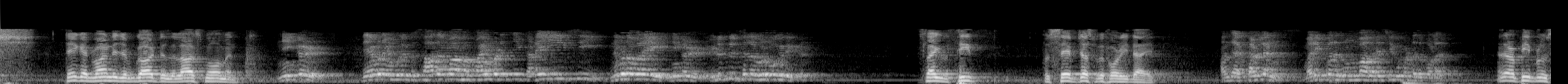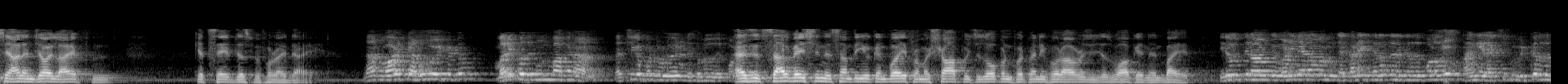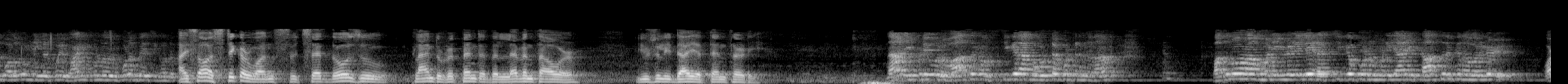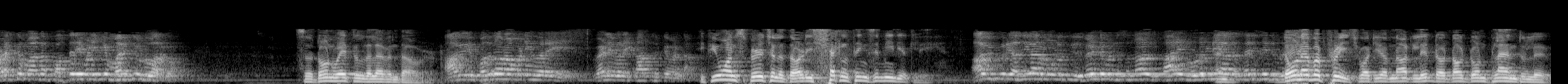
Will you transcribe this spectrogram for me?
take advantage of God till the last moment. நீங்கள் தேவனை உங்களுக்கு சாதகமாக பயன்படுத்தி கடைசி நிமிடம் வரை நீங்கள் இழுத்து செல்ல விரும்புகிறீர்கள் It's like the thief was saved just before he died. அந்த கள்ளன் மரிப்பதற்கு முன்பாக ரசிக்கப்பட்டது போல And there are people who say, I'll enjoy life and get saved just before I die. நான் வாழ்க்கை அனுபவிக்கட்டும் மரிப்பதற்கு முன்பாக நான் ரசிக்கப்பட்டு விடுவேன் என்று சொல்வது போல As if salvation is something you can buy from a shop which is open for 24 hours, you just walk in and buy it. இருபத்தி நான்கு மணி நேரம் இந்த கடை திறந்திருக்கிறது போலவும் அங்கே ரட்சிப்பு விற்கிறது போலவும் நீங்கள் போய் வாங்கிக் கொள்வது போல பேசிக் கொண்டு I saw a sticker once which said those who plan to repent at the 11th hour usually die at 10:30. நான் இப்படி ஒரு வாசகம் ஸ்டிக்கராக ஒட்டப்பட்டிருந்ததாம் பதினோராம் மணி வேளையிலே ரட்சிக்கப்படும்படியாய் காத்திருக்கிறவர்கள் வழக்கமாக பத்தரை மணிக்கு மறித்து விடுவார்கள் So don't wait till the 11th hour. ஆகவே பதினோராம் மணி வரை வேலை வரை காத்திருக்க வேண்டாம் If you want spiritual authority, settle things immediately. ஆவிக்குரிய அதிகாரம் உங்களுக்கு வேண்டும் என்று சொன்னால் காரியங்கள் உடனடியாக சரி செய்து விடுங்கள். Don't ever preach what you have not lived or not, don't plan to live.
